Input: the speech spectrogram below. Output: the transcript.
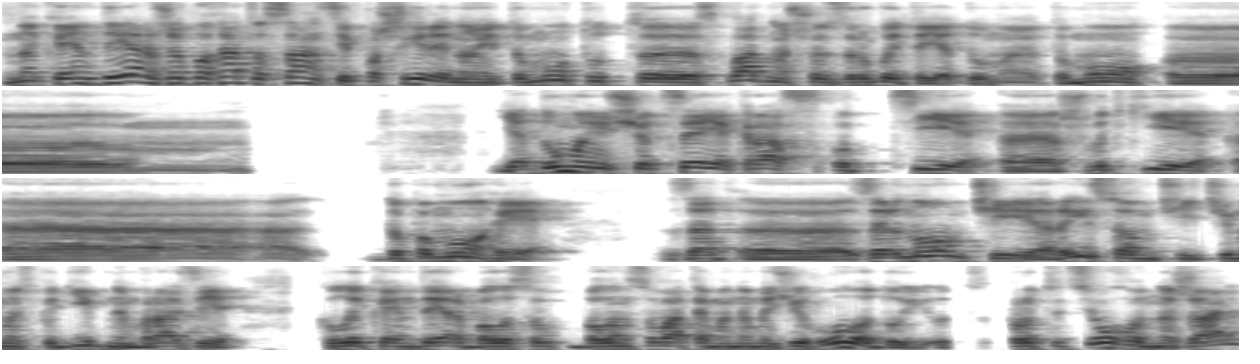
На КНДР вже багато санкцій поширено, і тому тут е, складно щось зробити, я думаю. Тому е, я думаю, що це якраз от ці е, швидкі е, допомоги за е, зерном чи рисом, чи чимось подібним, в разі коли КНДР балансуватиме на межі голоду, і от проти цього, на жаль,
